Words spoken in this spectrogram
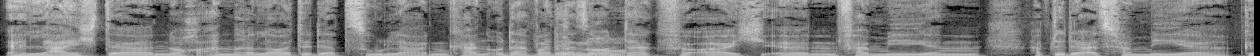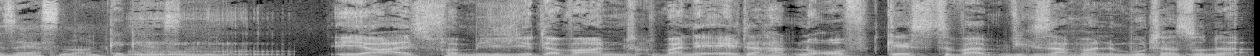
äh, leichter noch andere Leute dazuladen kann. Oder war der genau. Sonntag für euch äh, ein Familien, habt ihr da als Familie gesessen und gegessen? Eher als Familie. Da waren, meine Eltern hatten oft Gäste, weil, wie gesagt, meine Mutter so eine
